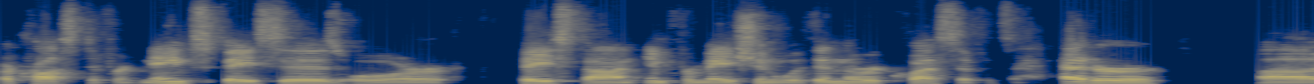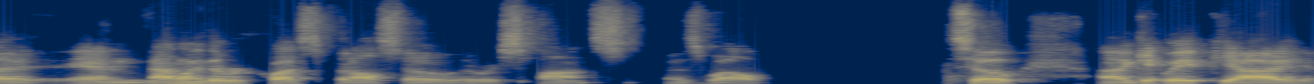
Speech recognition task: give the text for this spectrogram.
across different namespaces or based on information within the request, if it's a header, uh, and not only the request, but also the response as well. So Gateway API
